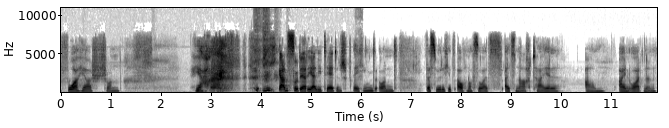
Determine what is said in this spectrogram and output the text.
vorher schon ja nicht ganz so der Realität entsprechend und das würde ich jetzt auch noch so als, als Nachteil ähm, einordnen.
